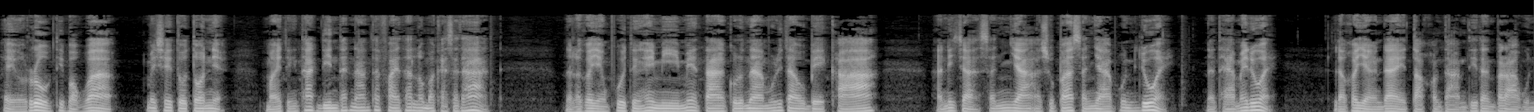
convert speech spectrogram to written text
ไอ้รูปที่บอกว่าไม่ใช่ตัวตนเนี่ย หมายถึงธาตุดินธาตุน้ำธาตุไฟธาตุลมอากาศธาตุแล้วก็ยังพูดถึงให้มีเมตตากรุณามุทิตาอุเบกขาอันนี้จะสัญญาอสุภสัญญาพวกนี้ด้วยนะแถมให้ด้วย แล้วก็ยังได้ตอบคำถามที่ท่านพระราหุล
